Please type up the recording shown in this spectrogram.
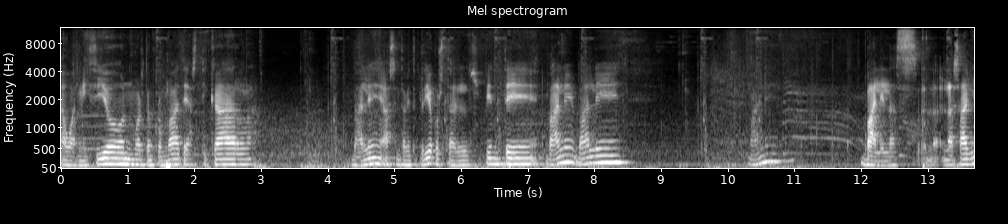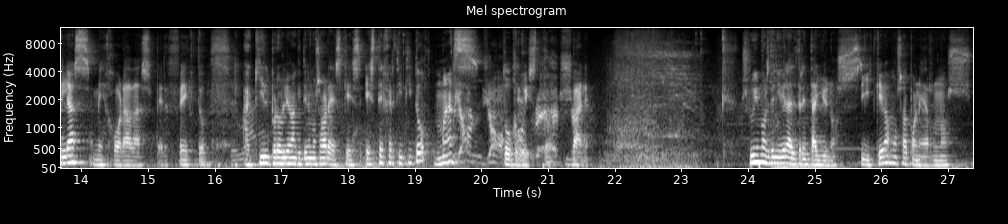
La guarnición. Muerto en combate. Asticar. Vale, asentamiento perdido, costa del serpiente. Vale, vale. Vale. Vale, las, las águilas mejoradas. Perfecto. Aquí el problema que tenemos ahora es que es este ejercitito más todo esto. Vale. Subimos de nivel al 31. Sí, ¿qué vamos a ponernos?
